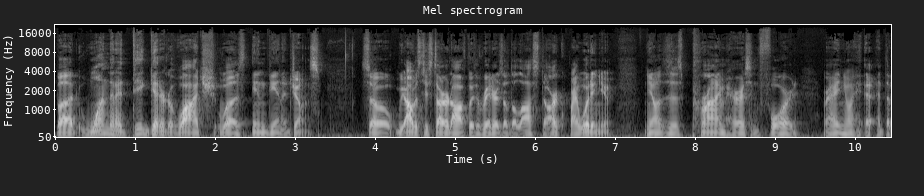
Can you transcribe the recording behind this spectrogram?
But one that I did get her to watch was Indiana Jones. So we obviously started off with Raiders of the Lost Ark. Why wouldn't you? You know, this is prime Harrison Ford right? You know, at the,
